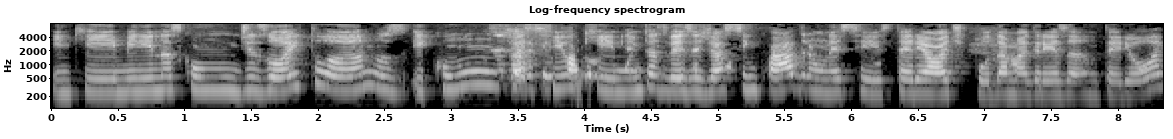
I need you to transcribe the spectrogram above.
em que meninas com 18 anos e com um perfil que muitas vezes já se enquadram nesse estereótipo da magreza anterior,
